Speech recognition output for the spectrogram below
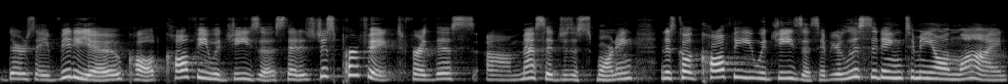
there's a video called Coffee with Jesus that is just perfect for this um, message this morning. And it's called Coffee with Jesus. If you're listening to me online,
